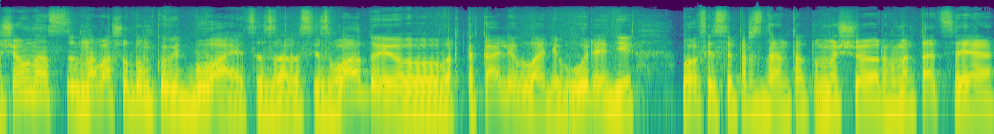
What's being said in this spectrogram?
Що у нас, на вашу думку, відбувається зараз із владою, вертикалі владі, в уряді, в офісі президента? Тому що аргументація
